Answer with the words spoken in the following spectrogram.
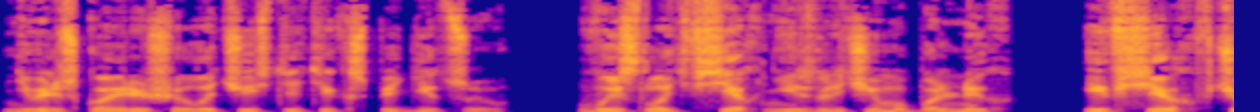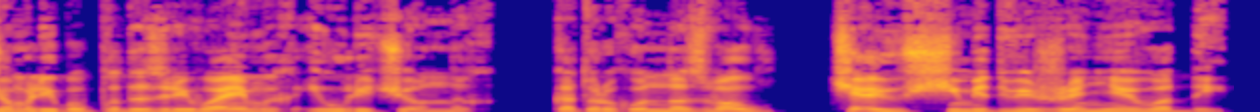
Невельской решил очистить экспедицию, выслать всех неизлечимо больных и всех в чем-либо подозреваемых и уличенных, которых он назвал чающими движения воды.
